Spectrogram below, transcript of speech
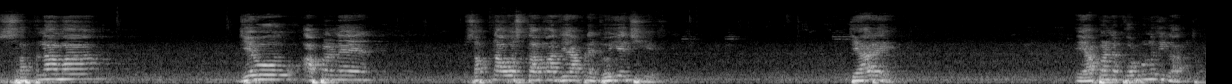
સપનામાં જેવો આપણને સપના અવસ્થામાં જે આપણે જોઈએ છીએ, ત્યારે એ આપણને ખોટું નથી લાગતું.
